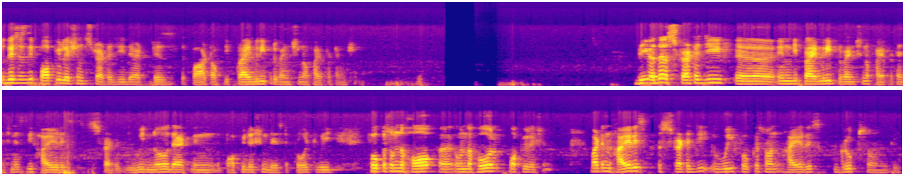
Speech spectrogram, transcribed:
So this is the population strategy that is part of the primary prevention of hypertension. The other strategy uh, in the primary prevention of hypertension is the high risk strategy. We know that in population based approach we focus on the whole uh, on the whole population but in high risk strategy we focus on high risk groups only.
